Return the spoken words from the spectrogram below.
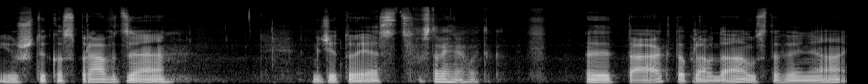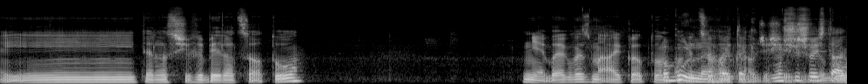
już tylko sprawdzę. Gdzie to jest? W ustawieniach Wojtek. Yy, tak, to prawda, ustawienia i teraz się wybiera co tu? Nie, bo jak wezmę iCloud, to on ogólne, Wojtek. Musisz wejść tak,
